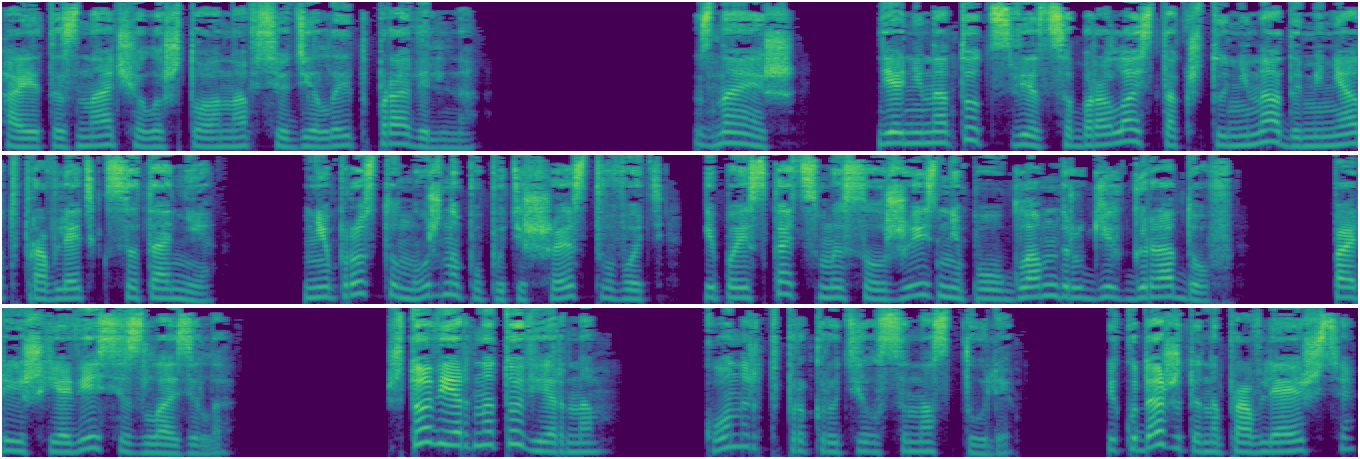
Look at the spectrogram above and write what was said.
А это значило, что она все делает правильно. «Знаешь, я не на тот свет собралась, так что не надо меня отправлять к сатане. Мне просто нужно попутешествовать и поискать смысл жизни по углам других городов. Париж я весь излазила». «Что верно, то верно». Конрад прокрутился на стуле. «И куда же ты направляешься?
